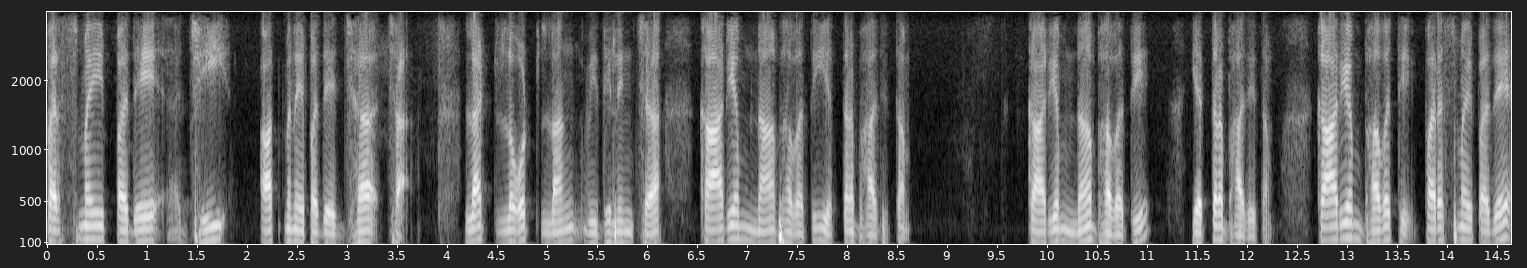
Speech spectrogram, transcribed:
परस्मैपदे झि आत्मनेपदे झ च लट् लोट् लङ् विधिलिङ् च। कार्यं न भवति यत्र बाधितं कार्यं न भवति यत्र बाधितं कार्यं भवति परस्मैपदे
